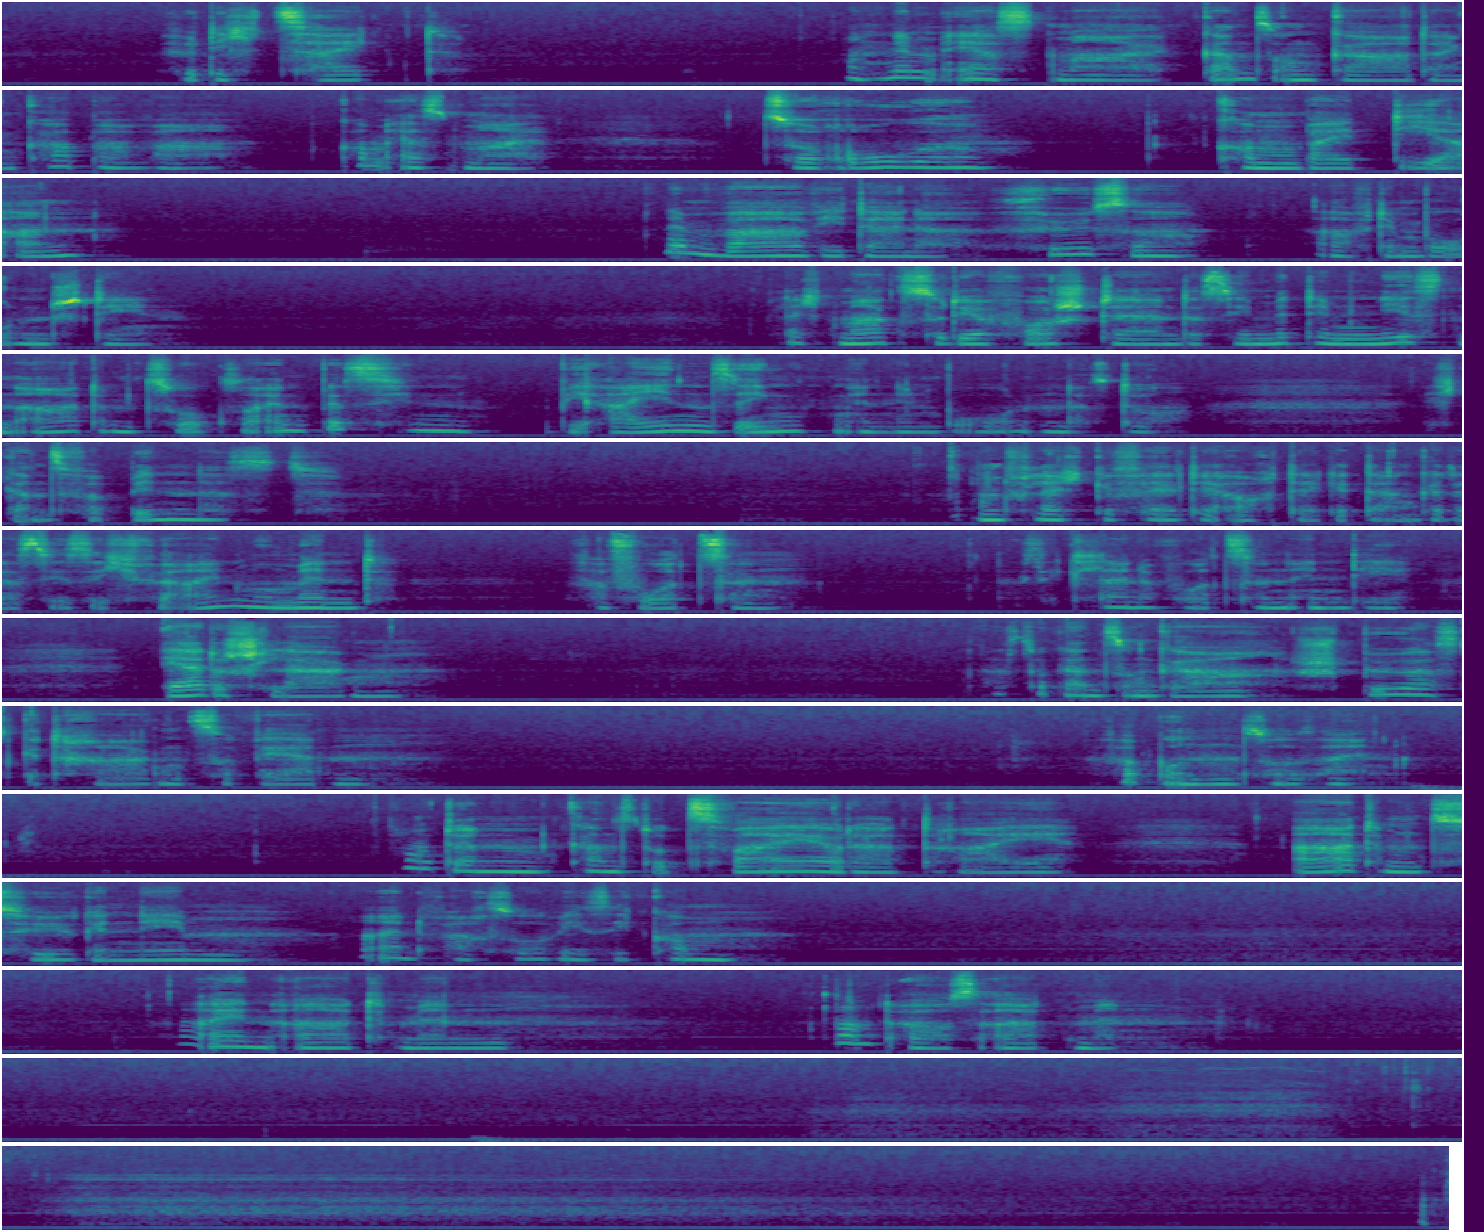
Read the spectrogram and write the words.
für dich zeigt. Und nimm erstmal ganz und gar deinen Körper wahr. Komm erstmal zur Ruhe, komm bei dir an. Nimm wahr, wie deine Füße auf dem Boden stehen. Vielleicht magst du dir vorstellen, dass sie mit dem nächsten Atemzug so ein bisschen wie einsinken in den Boden, dass du dich ganz verbindest. Und vielleicht gefällt dir auch der Gedanke, dass sie sich für einen Moment verwurzeln, dass sie kleine Wurzeln in die Erde schlagen, dass du ganz und gar spürst, getragen zu werden verbunden zu sein. Und dann kannst du zwei oder drei Atemzüge nehmen, einfach so wie sie kommen. Einatmen und ausatmen.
